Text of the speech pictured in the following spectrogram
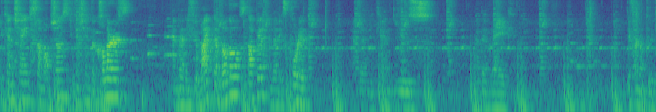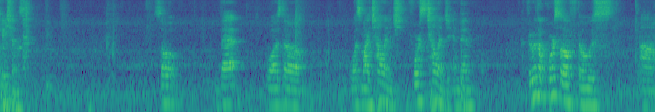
You can change some options, you can change the colors, and then if you like the logo, stop it, and then export it, and then you can use, and then make different applications. So that was the was my challenge, first challenge, and then through the course of those uh,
